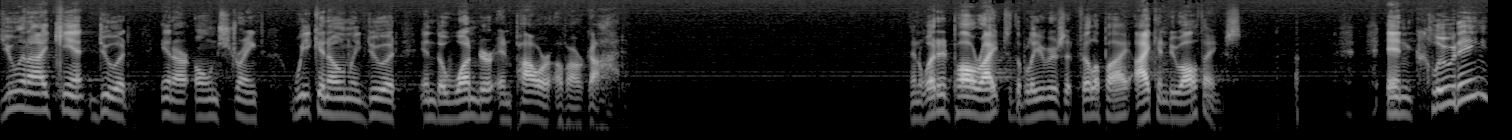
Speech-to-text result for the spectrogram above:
you and I can't do it in our own strength. We can only do it in the wonder and power of our God. And what did Paul write to the believers at Philippi? I can do all things, including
